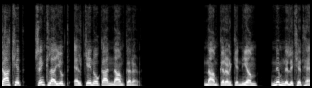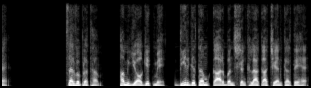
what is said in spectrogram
शाखित श्रृंखलायुक्त एल्केनो का नामकरण। नामकरण के नियम निम्नलिखित हैं। सर्वप्रथम, हम यौगिक में दीर्घतम कार्बन श्रृंखला का चयन करते हैं।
